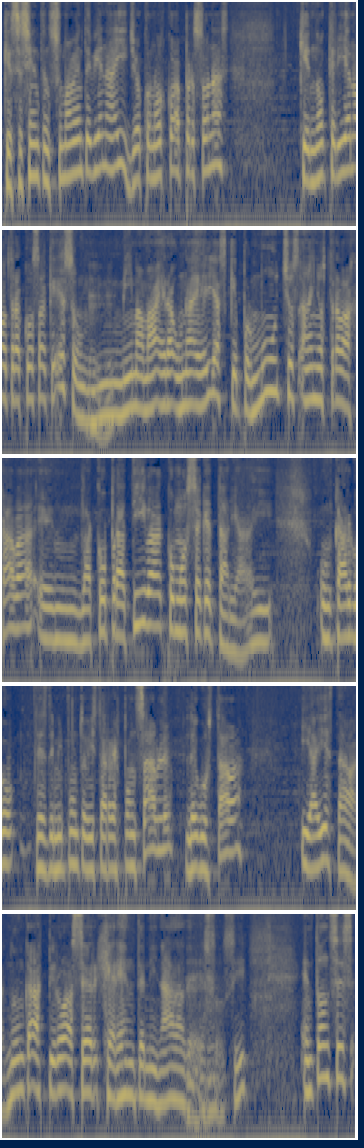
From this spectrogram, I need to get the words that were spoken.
que se sienten sumamente bien ahí. Yo conozco a personas que no querían otra cosa que eso. Mi mamá era una de ellas que por muchos años trabajaba en la cooperativa como secretaria y un cargo desde mi punto de vista responsable, le gustaba y ahí estaba. Nunca aspiró a ser gerente ni nada de eso, ¿sí? Entonces,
